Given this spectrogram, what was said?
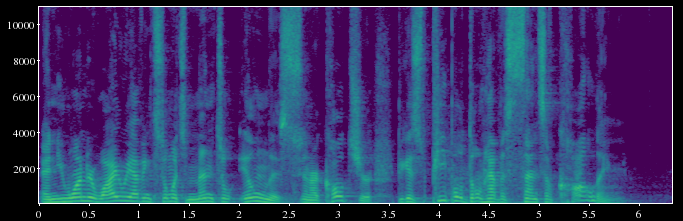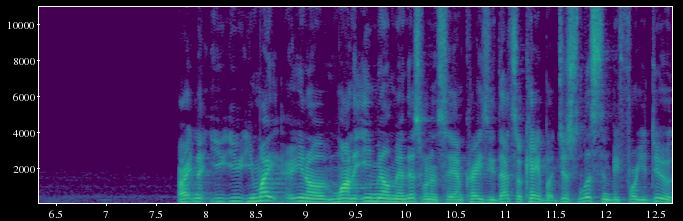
And you wonder why are we having so much mental illness in our culture? Because people don't have a sense of calling. All right, now you, you might you know, want to email me on this one and say I'm crazy. That's okay, but just listen before you do.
